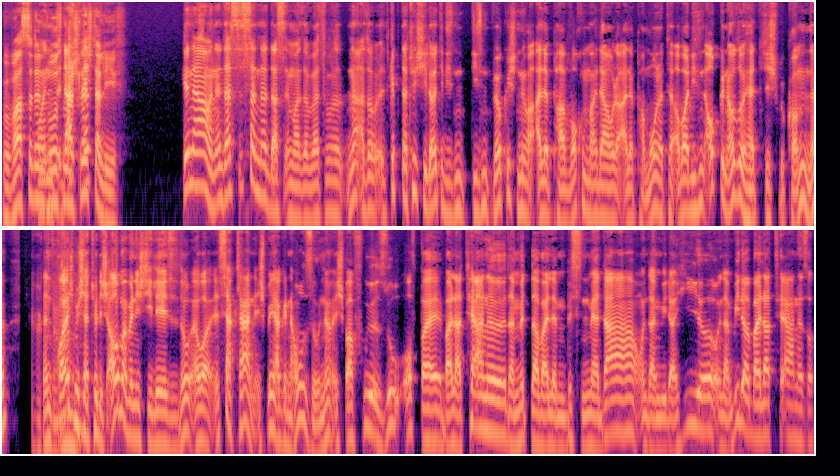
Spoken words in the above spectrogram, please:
Wo warst du denn, Und wo es mal schlechter lief? Genau, ne, das ist dann das immer so. Was, ne, also es gibt natürlich die Leute, die sind, die sind wirklich nur alle paar Wochen mal da oder alle paar Monate, aber die sind auch genauso herzlich willkommen, ne? Ja, Dann freue ich mich natürlich auch mal, wenn ich die lese, so, aber ist ja klar, ich bin ja genauso, ne? Ich war früher so oft bei, bei Laterne, dann mittlerweile ein bisschen mehr da und dann wieder hier und dann wieder bei Laterne, so.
